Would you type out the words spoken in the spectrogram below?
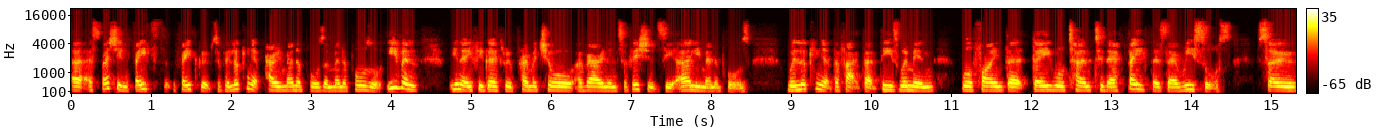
uh, especially in faith faith groups, if you're looking at perimenopause and menopausal, even you know if you go through premature ovarian insufficiency, early menopause, we're looking at the fact that these women will find that they will turn to their faith as their resource. So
